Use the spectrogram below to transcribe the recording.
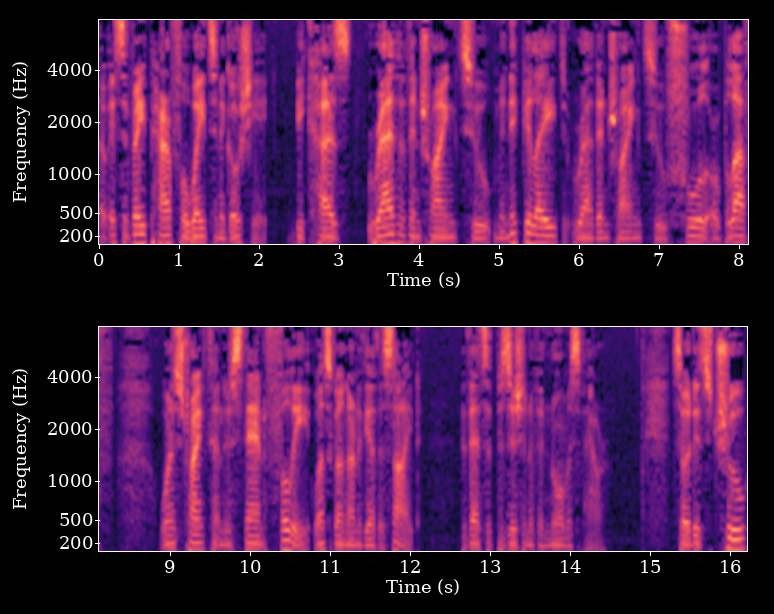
uh, it's a very powerful way to negotiate because rather than trying to manipulate, rather than trying to fool or bluff, one is trying to understand fully what's going on at the other side. That's a position of enormous power. So it is true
